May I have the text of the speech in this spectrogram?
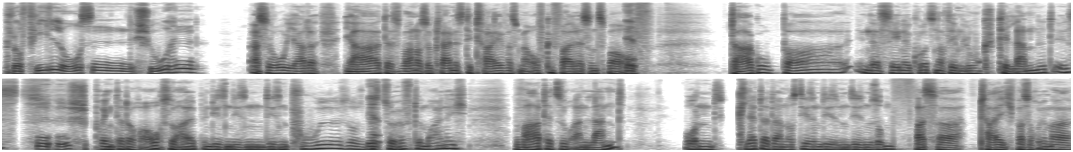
profillosen Schuhen. Ach so, ja, da, ja, das war noch so ein kleines Detail, was mir aufgefallen ist, und zwar ja. auf Dagobah in der Szene kurz nachdem Luke gelandet ist, mhm. springt er doch auch so halb in diesen, diesen, diesen Pool, so bis ja. zur Hüfte meine ich, wartet so an Land und klettert dann aus diesem, diesem, diesem Sumpfwasserteich, was auch immer,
